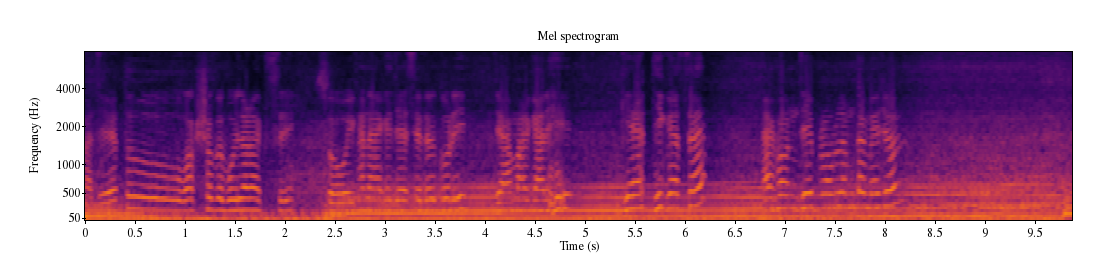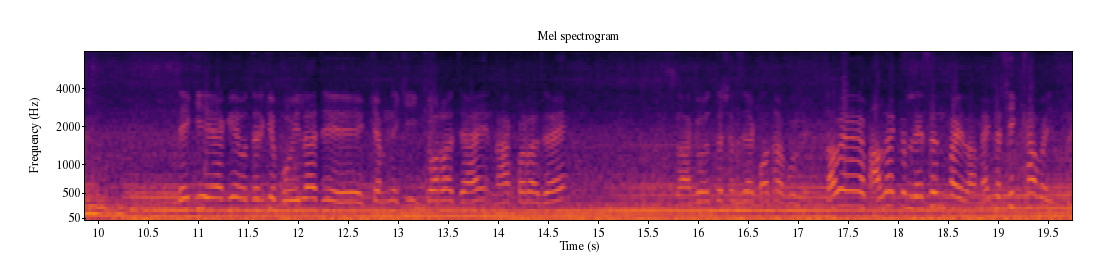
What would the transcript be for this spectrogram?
আর যেহেতু ওয়ার্কশপে বইলা রাখছি সো ওইখানে আগে যাই সেটেল করি যে আমার গাড়ি গিয়ার ঠিক আছে এখন যে প্রবলেমটা মেজর দেখি আগে ওদেরকে বইলা যে কেমনে কি করা যায়, না করা যায়। আগে ওদের সাথে যা কথা বলে। তবে ভালো একটা লেসন পাইলাম, একটা শিক্ষা পাইছি।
